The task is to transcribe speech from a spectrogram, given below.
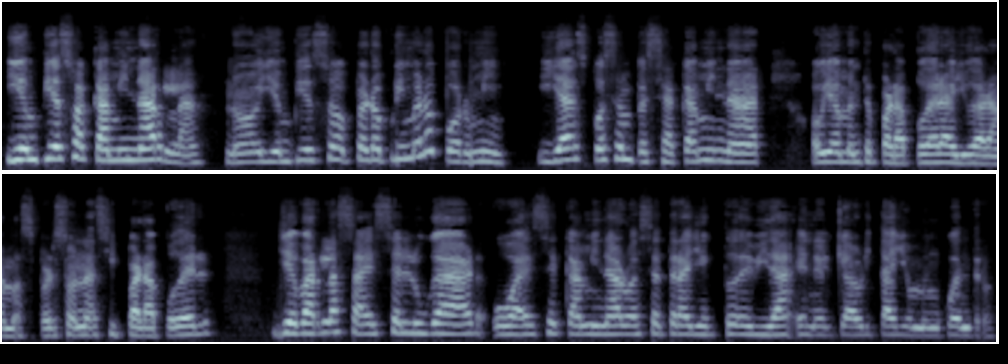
Y empiezo a caminarla, ¿no? Y empiezo, pero primero por mí, y ya después empecé a caminar, obviamente para poder ayudar a más personas y para poder llevarlas a ese lugar o a ese caminar o a ese trayecto de vida en el que ahorita yo me encuentro.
